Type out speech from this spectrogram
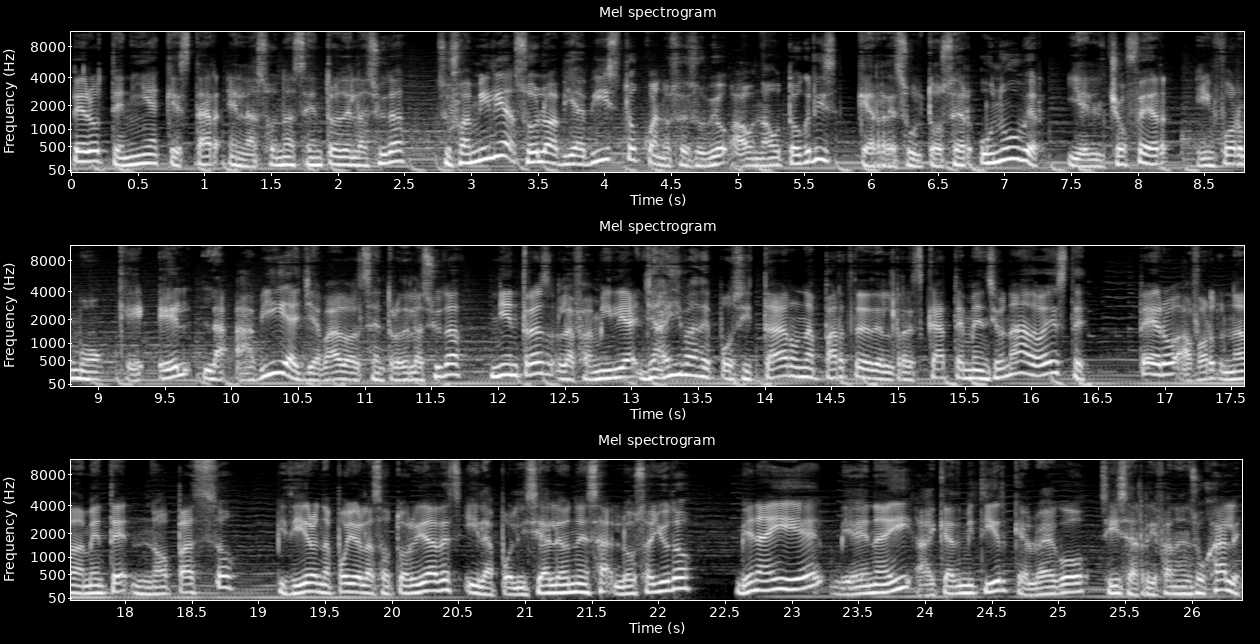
pero tenía que estar en la zona centro de la ciudad. Su familia solo había visto cuando se subió a un auto gris, que resultó ser un Uber, y el chofer informó que él la había llevado al centro de la ciudad, mientras la familia ya iba a depositar una parte del rescate mencionado este. Pero afortunadamente no pasó. Pidieron apoyo a las autoridades y la policía leonesa los ayudó. Bien ahí, ¿eh? Bien ahí. Hay que admitir que luego sí se rifan en su jale.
